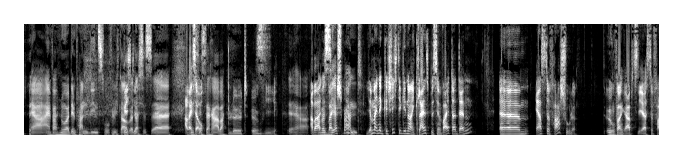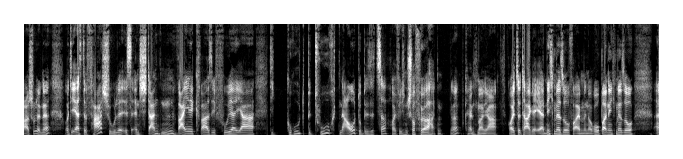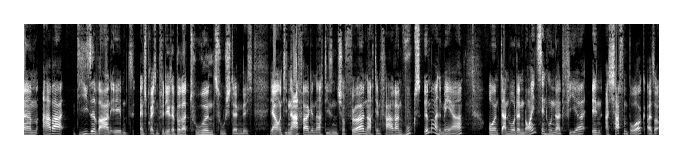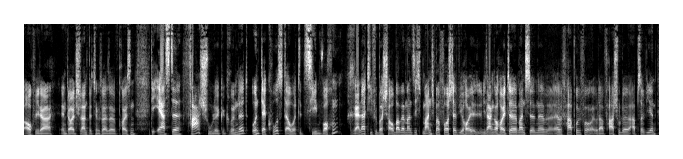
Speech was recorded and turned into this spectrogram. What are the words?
Ja, einfach nur den Pannendienst rufen. Ich glaube, Richtig. das ist äh, aber ist ja auch Sache, aber blöd irgendwie. Ja, aber, aber sehr spannend. Ja, ja, meine Geschichte geht noch ein kleines bisschen weiter, denn ähm, erste Fahrschule. Irgendwann gab es die erste Fahrschule, ne? Und die erste Fahrschule ist entstanden, weil quasi früher ja die gut betuchten Autobesitzer häufig einen Chauffeur hatten. Ne? Kennt man ja. Heutzutage eher nicht mehr so, vor allem in Europa nicht mehr so. Ähm, aber diese waren eben entsprechend für die Reparaturen zuständig. Ja, und die Nachfrage nach diesen Chauffeuren, nach den Fahrern wuchs immer mehr. Und dann wurde 1904 in Aschaffenburg, also auch wieder in Deutschland bzw. Preußen, die erste Fahrschule gegründet und der Kurs dauerte zehn Wochen, relativ überschaubar, wenn man sich manchmal vorstellt, wie, wie lange heute manche eine äh, Fahrprüfung oder Fahrschule absolvieren,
